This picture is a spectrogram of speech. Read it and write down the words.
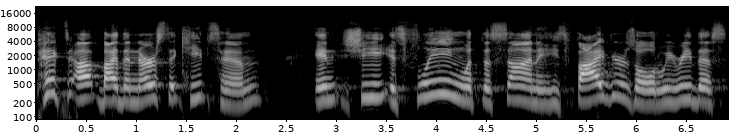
picked up by the nurse that keeps him, and she is fleeing with the son, he's five years old. We read this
